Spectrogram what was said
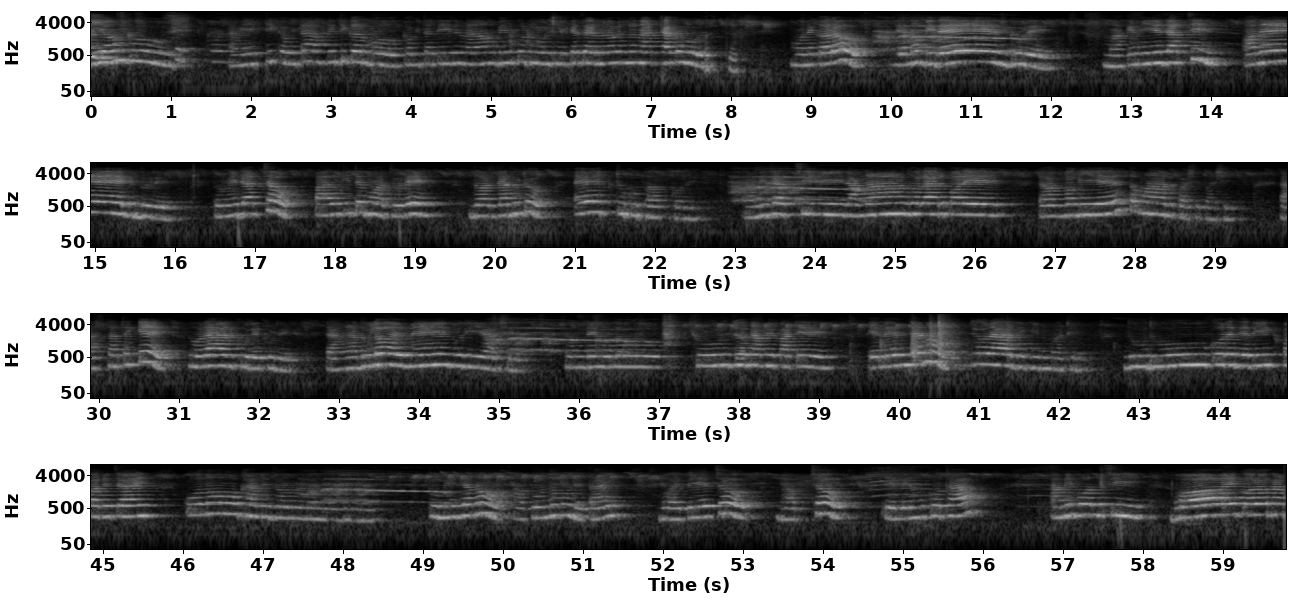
আমি অঙ্কুশ আমি একটি কবিতা আবৃত্তি করব। কবিতাটির নাম বীরপুরুষ লিখেছেন রবীন্দ্রনাথ ঠাকুর। মনে করো যেন বিদেশ ঘুরে, মাকে নিয়ে যাচ্ছি অনেক দূরে। তুমি যাচ্ছ পালকিতে মাচড়ে দরজা দুটো একটুকু ফাঁক করে। আমি যাচ্ছি রাঙা ঘোড়ার পরে টকবগিয়ে তোমার পাশে পাশে। রাস্তা থেকে ঘোড়ার খুঁড়ে খুঁড়ে রাঙা ধুলোয় মেঘ ঘুরিয়ে আসে। সন্ধে হলো, সূর্য নামে পাটে। এলেন যেন জোড়া দিঘির মাঠে। ধু ধু করে যেদিক পানে চাই, কোনোখানে নাই। তুমি যেন আপন মনে তাই ভয় পেয়েছ, ভাবছ এলেম কোথা? আমি বলছি ভয় করো না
